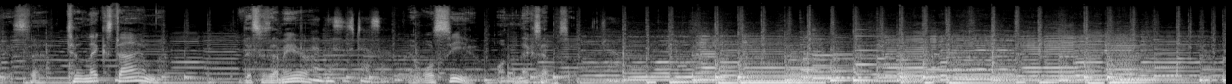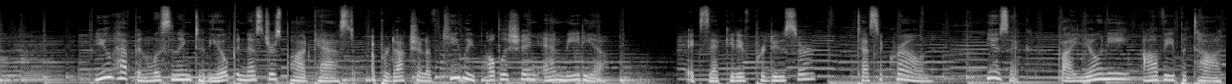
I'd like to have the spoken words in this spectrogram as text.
Yes. Uh, till next time, this is Amir, And this is Tessa. and we'll see you on the next episode. Ciao. You have been listening to the Open Nesters Podcast, a production of Kiwi Publishing and Media. Executive producer, Tessa Crone. Music by Yoni Avi Patat.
